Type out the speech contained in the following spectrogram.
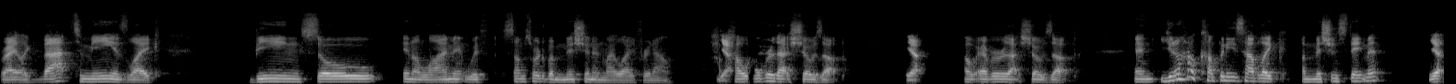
Right? Like that to me is like being so in alignment with some sort of a mission in my life right now. Yeah. however that shows up however that shows up. And you know how companies have like a mission statement? Yeah.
